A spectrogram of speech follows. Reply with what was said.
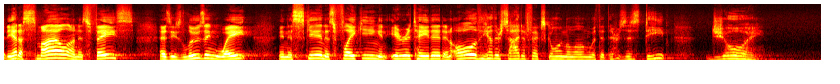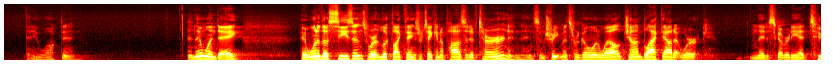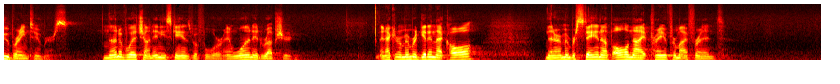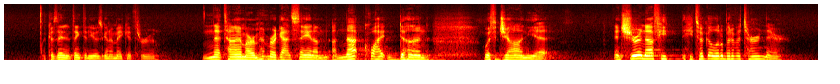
That he had a smile on his face as he's losing weight and his skin is flaking and irritated and all of the other side effects going along with it. There's this deep joy that he walked in. And then one day, in one of those seasons where it looked like things were taking a positive turn and, and some treatments were going well, John blacked out at work and they discovered he had two brain tumors, none of which on any scans before, and one had ruptured. And I can remember getting that call. And Then I remember staying up all night praying for my friend because they didn't think that he was going to make it through. In that time, I remember God saying, I'm, I'm not quite done with John yet. And sure enough, he, he took a little bit of a turn there.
